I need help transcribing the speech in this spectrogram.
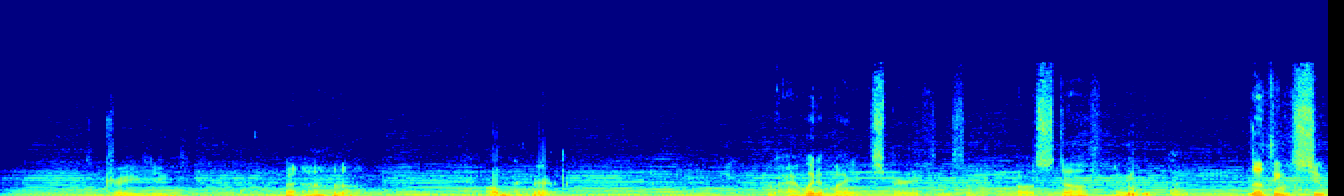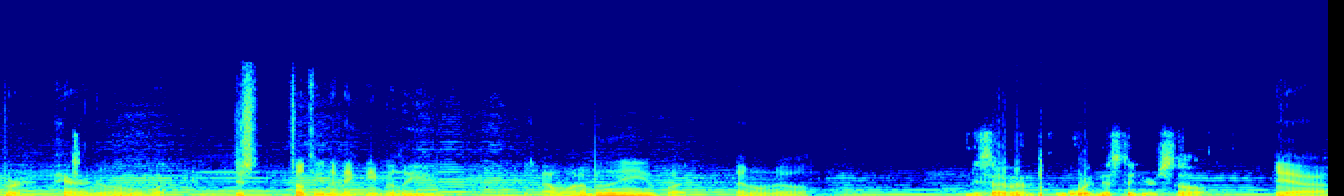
It's crazy. But I don't know. Oh my neck. I wouldn't mind experiencing some ghost stuff. I mean, nothing super paranormal, but just something to make me believe. I want to believe, but I don't know. You just haven't witnessed it yourself. Yeah,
